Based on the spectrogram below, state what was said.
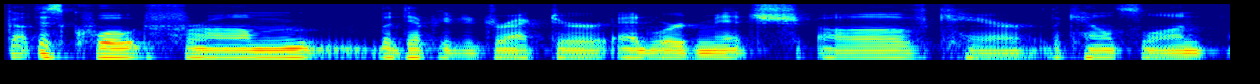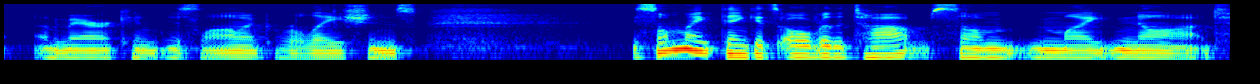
got this quote from the deputy director, Edward Mitch of CAIR, the Council on American Islamic Relations. Some might think it's over the top, some might not.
